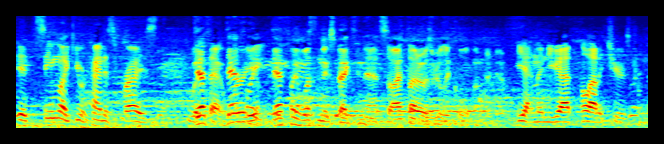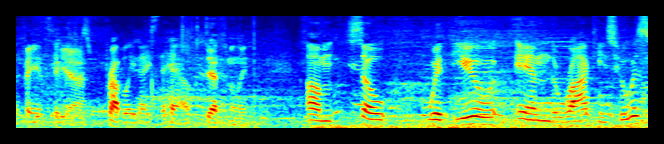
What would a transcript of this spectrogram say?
it seemed like you were kind of surprised with Def- that. Definitely, definitely wasn't expecting that, so I thought it was really cool of them to do. Yeah, and then you got a lot of cheers from the fans too, yeah. which is probably nice to have. Definitely. Um, so, with you and the Rockies, who has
